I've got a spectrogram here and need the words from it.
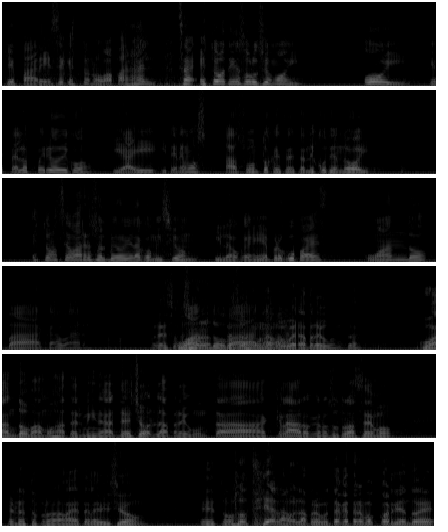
que parece que esto no va a parar o sea esto no tiene solución hoy hoy que está en los periódicos y hay y tenemos asuntos que se están discutiendo hoy, esto no se va a resolver hoy en la comisión y lo que a mí me preocupa es cuándo va a acabar. por eso, ¿cuándo eso, va eso a es una muy buena pregunta. ¿Cuándo vamos a terminar? De hecho, la pregunta, claro, que nosotros hacemos en nuestro programa de televisión eh, todos los días, la, la pregunta que tenemos corriendo es,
